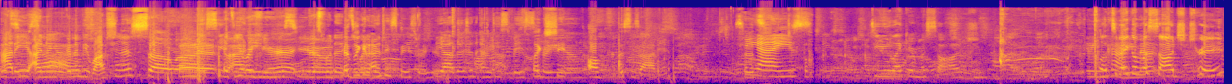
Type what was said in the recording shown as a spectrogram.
Addie, I know you're gonna be watching this, so uh, if you were here, this would have. It's like an empty space right here. Yeah, there's an empty space Like for she. you. Oh, this is Addie. Hey guys. Do you like your massage? Let's make a massage trade.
